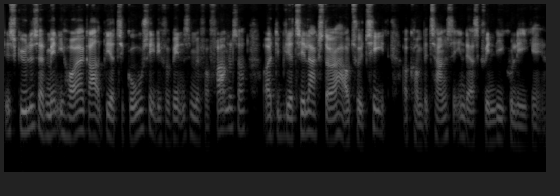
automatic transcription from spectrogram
Det skyldes, at mænd i højere grad bliver tilgodeset i forbindelse med forfremmelser, og at de bliver tillagt større autoritet og kompetence end deres kvindelige kollegaer.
